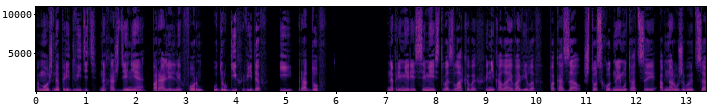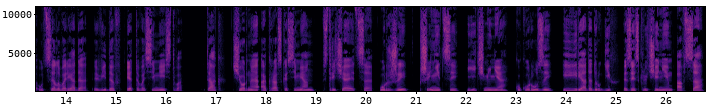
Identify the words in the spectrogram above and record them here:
можно предвидеть нахождение параллельных форм у других видов и родов. На примере семейства Злаковых Николай Вавилов показал, что сходные мутации обнаруживаются у целого ряда видов этого семейства. Так, черная окраска семян встречается у ржи, пшеницы, ячменя, кукурузы и ряда других, за исключением овса,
